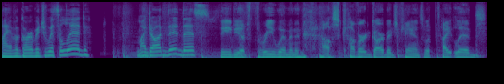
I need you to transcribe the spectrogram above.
I have a garbage with a lid. My dog did this. Steve, you have three women in that house covered garbage cans with tight lids.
